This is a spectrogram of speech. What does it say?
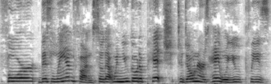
for this land fund so that when you go to pitch to donors, hey, will you please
